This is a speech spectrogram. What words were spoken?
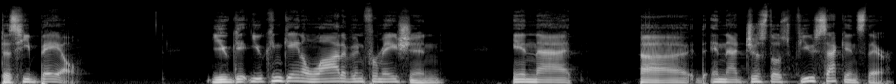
does he bail? You get you can gain a lot of information in that uh, in that just those few seconds there.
